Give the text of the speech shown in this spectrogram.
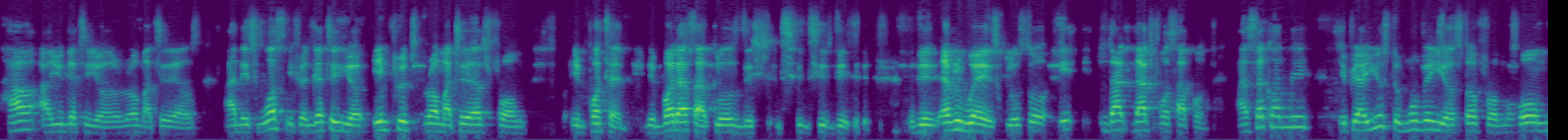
how are you getting your raw materials? And it's worse if you're getting your input raw materials from imported. The borders are closed. The, the, the, everywhere is closed. So it, that that first happened. And secondly, if you are used to moving your stuff from home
